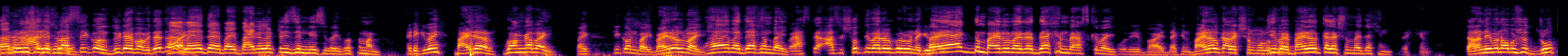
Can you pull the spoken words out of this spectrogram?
তারপরে নিচে দেখেন প্লাস দুইটাই পাবে তাই তো হ্যাঁ ভাই? ভাইরাল একটা ডিজাইন নিয়েছি ভাই বর্তমান। এটা কি ভাই? ভাইরাল গঙ্গা ভাই। ভাই কি কোন ভাই? ভাইরাল ভাই? হ্যাঁ ভাই দেখেন ভাই। আজকে আজকে সত্যি ভাইরাল করব নাকি ভাই ভাই? একদম ভাইরাল ভাই দেখেন ভাই আজকে ভাই। ওরে ভাই দেখেন ভাইরাল কালেকশন মূলত। জি ভাই ভাইরাল কালেকশন ভাই দেখেন। দেখেন যারা নেবেন অবশ্যই দ্রুত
